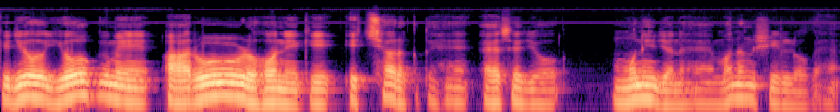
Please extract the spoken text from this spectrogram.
कि जो योग में आरूढ़ होने की इच्छा रखते हैं, ऐसे जो मुनिजन हैं, मननशील लोग हैं,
